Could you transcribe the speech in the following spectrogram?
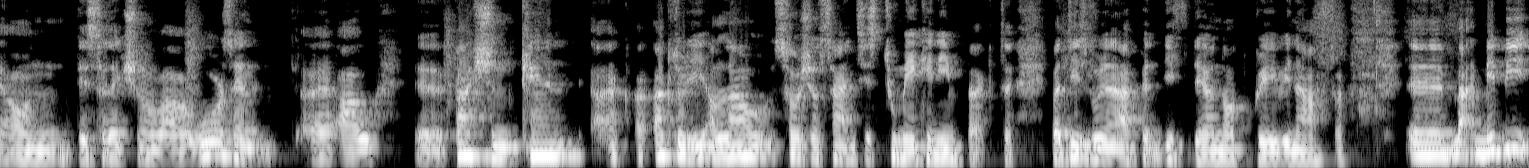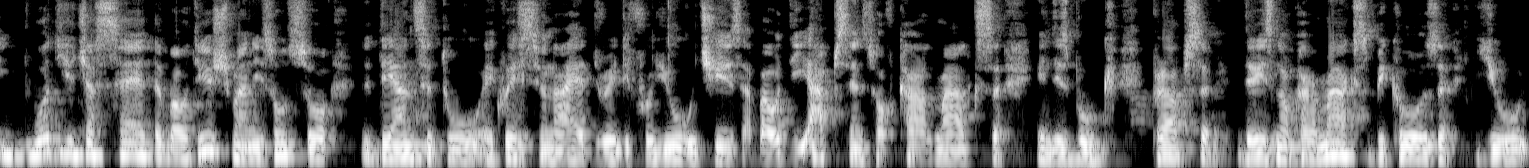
on the selection of our words and how uh, passion can actually allow social sciences to make an impact. But this wouldn't happen if they are not brave enough. Uh, maybe what you just said about Hirschman is also the answer to a question I had ready for you, which is about the absence of Karl Marx in this book. Perhaps there is no Karl Marx because you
